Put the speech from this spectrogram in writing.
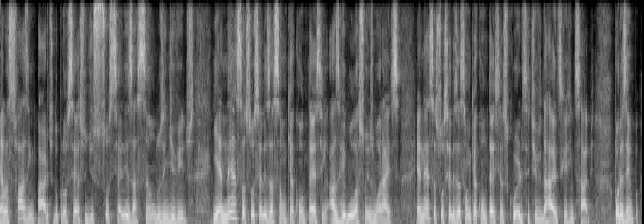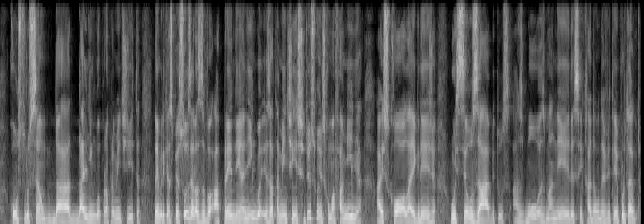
elas fazem parte do processo de socialização dos indivíduos. E é nessa socialização que acontecem as regulações morais. É nessa socialização que acontecem as coercitividades que a gente sabe. Por exemplo, construção da, da língua propriamente dita. Lembra que as pessoas elas aprendem a língua exatamente em instituições, como a família, a escola, a igreja, os seus hábitos, as boas maneiras que cada um deve ter. Portanto,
